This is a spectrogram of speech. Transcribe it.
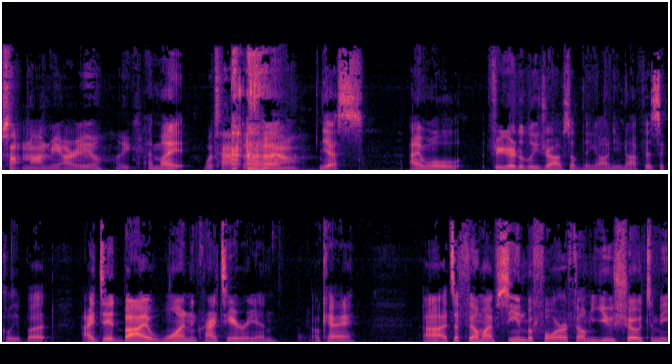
something on me, are you? Like, I might. what's happening now? Yes, I will figuratively drop something on you, not physically, but I did buy one Criterion. Okay, uh, it's a film I've seen before, a film you showed to me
